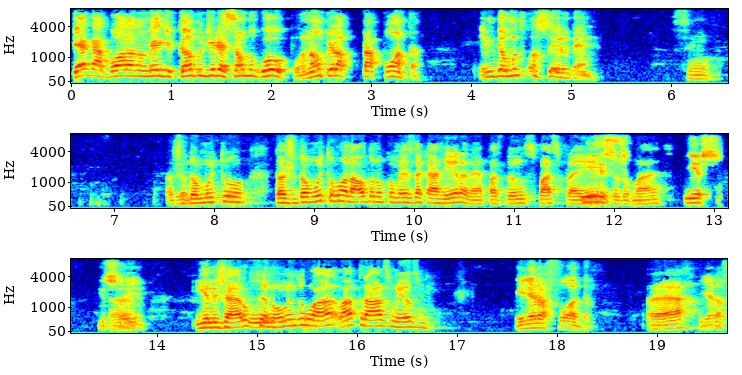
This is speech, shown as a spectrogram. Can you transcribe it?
Pega a bola no meio de campo em direção do gol, pô, não pela pra ponta. Ele me deu muito conselho, Dani. Sim. Ajudou muito, tu ajudou muito o Ronaldo no começo da carreira, né? Dando espaço para ele e tudo mais. Isso, isso é. aí. E ele já era um o... fenômeno lá, lá atrás mesmo. Ele era foda. É. Ele era...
